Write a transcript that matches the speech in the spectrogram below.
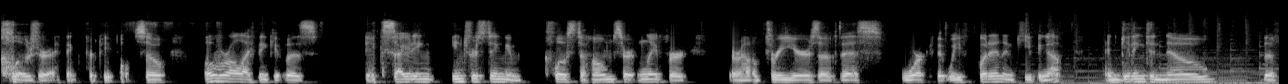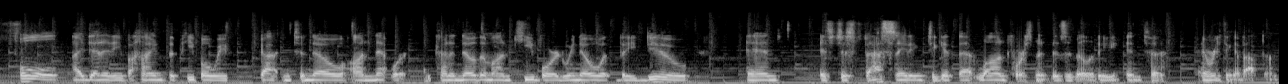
closure, I think, for people. So overall, I think it was exciting, interesting, and close to home, certainly, for around three years of this work that we've put in and keeping up and getting to know the full identity behind the people we've gotten to know on network. We kind of know them on keyboard, we know what they do. And it's just fascinating to get that law enforcement visibility into everything about them.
